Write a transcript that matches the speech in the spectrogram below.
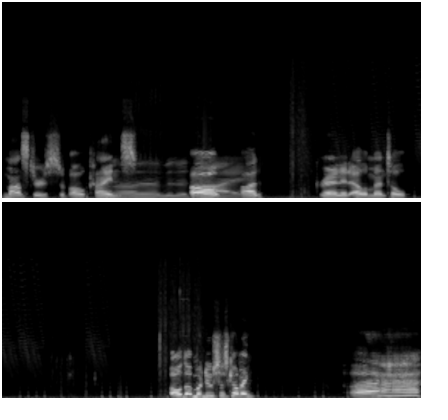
monsters of all kinds. Uh, oh, die. God. Granite elemental. Oh, the Medusa's coming! Ah!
